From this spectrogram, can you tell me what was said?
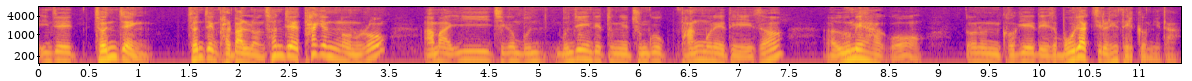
이제 전쟁, 전쟁 발발론, 선제 타격론으로 아마 이 지금 문, 문재인 대통령의 중국 방문에 대해서 어, 음해하고 또는 거기에 대해서 모략질을 해야 될 겁니다.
